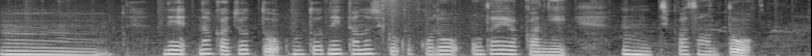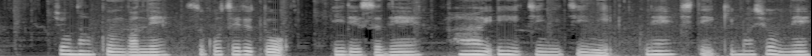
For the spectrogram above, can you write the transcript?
うーん、ね、なんかちょっと本当ね、楽しく心穏やかに、うん、ちかさんと長男くんがね、過ごせるといいですね。はい、いい一日にね、していきましょうね。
